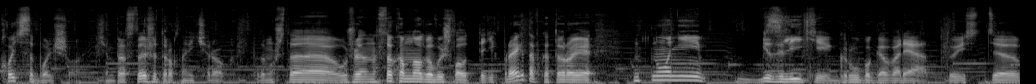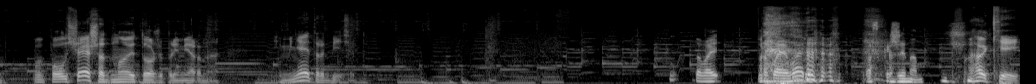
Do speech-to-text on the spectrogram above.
Хочется большего, чем простой шатурок на вечерок. Потому что уже настолько много вышло вот таких проектов, которые, ну, они безликие, грубо говоря. То есть э, получаешь одно и то же примерно. И меня это бесит. Давай про Байвари. Расскажи нам. Окей.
